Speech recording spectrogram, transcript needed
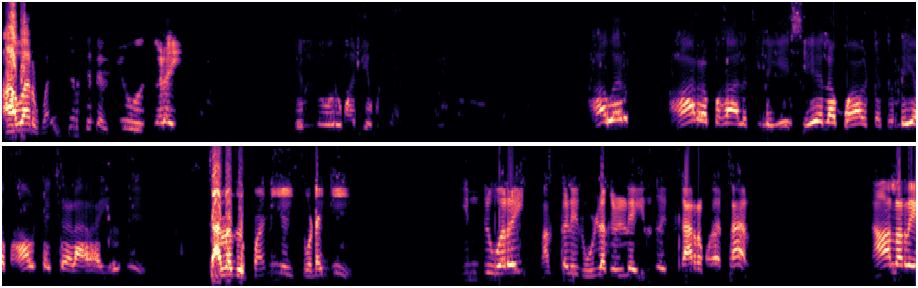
அவர் வைத்திருக்கின்ற வியூகங்களை எல்லோரும் அறிய முடியாது. அவர் ஆரம்ப காலத்திலேயே சேலம் மாவட்டத்தினுடைய மாவட்ட செயலாளராக இருந்து தனது பணியை தொடங்கி இன்று வரை மக்களின் உள்ளங்களிலே இருந்ததன் காரணமாகத்தான் நாலரை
